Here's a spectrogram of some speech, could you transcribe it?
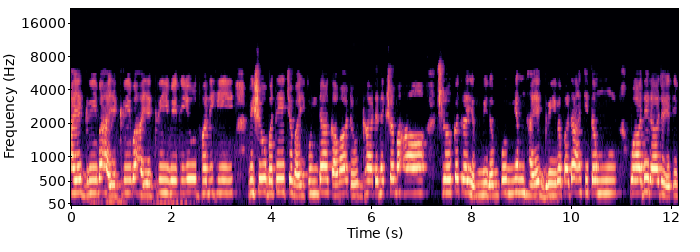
हयग्रीव हयग्रीव, हयग्रीवेति यो ध्वनिः। विशोभते च वैकुण्ठा कवाटोद्घाटनक्षमः। श्लोकत्रयमिदं पुण्यं हयग्रीवपदाङ्कितं वादिराजयति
